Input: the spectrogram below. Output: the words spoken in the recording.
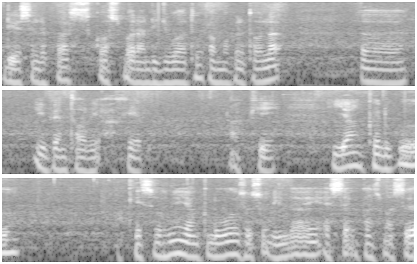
Dia selepas kos barang dijual tu kamu kena tolak uh, inventory akhir. Okey. Yang kedua Okey, seterusnya yang kedua susuk nilai aset bukan semasa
